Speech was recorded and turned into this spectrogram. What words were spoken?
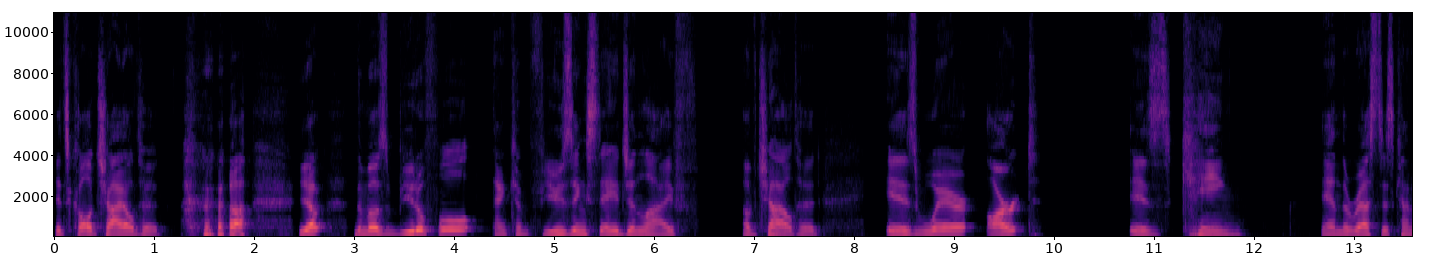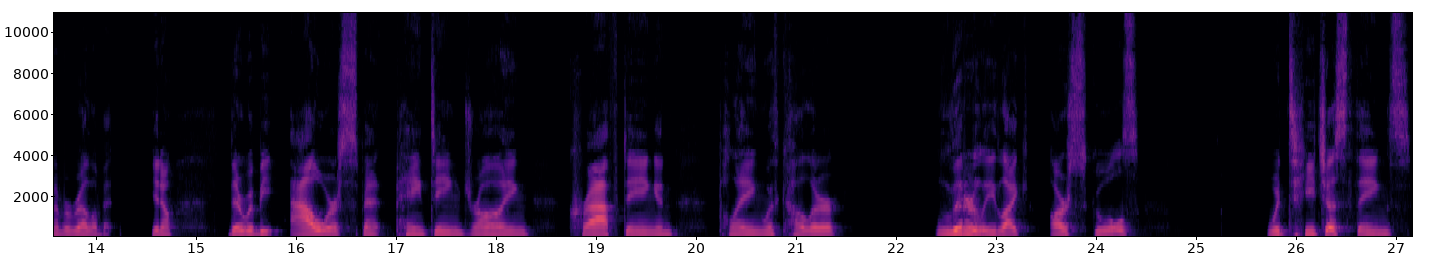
It's called childhood. yep. The most beautiful and confusing stage in life of childhood is where art is king and the rest is kind of irrelevant. You know, there would be hours spent painting, drawing, crafting, and playing with color. Literally, like our schools would teach us things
